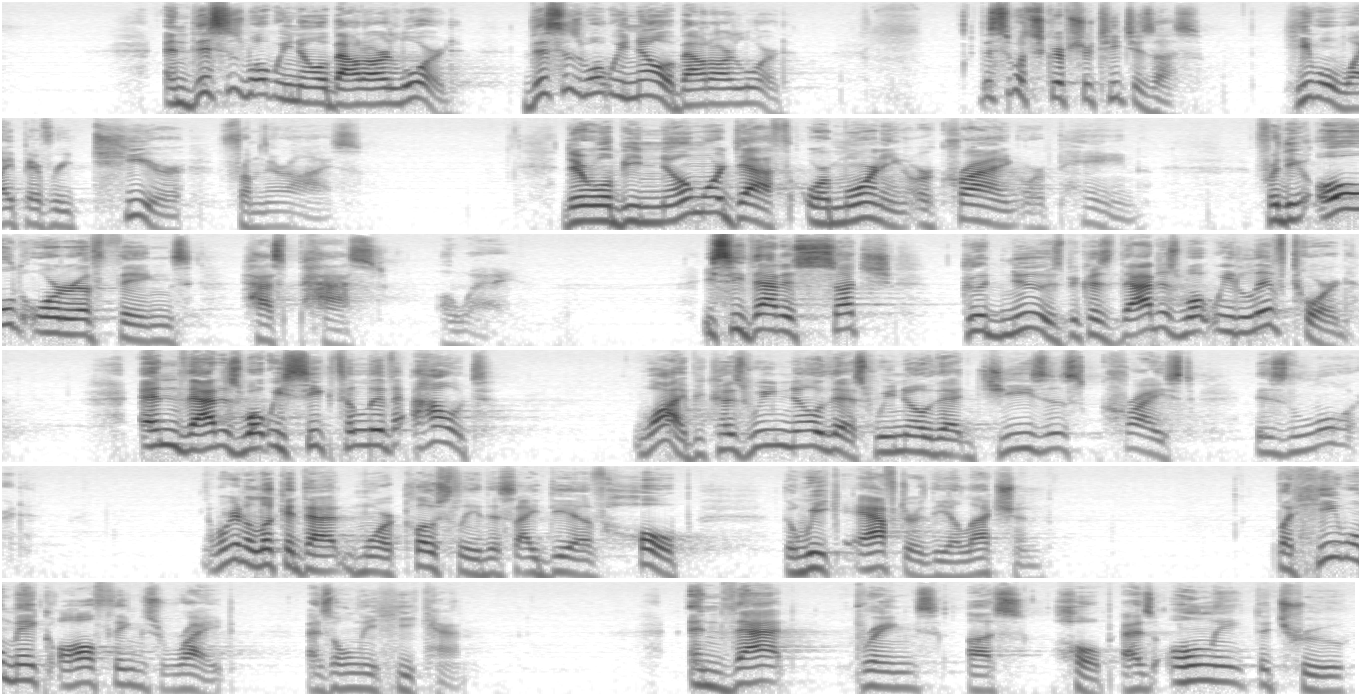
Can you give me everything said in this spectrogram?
And this is what we know about our Lord. This is what we know about our Lord. This is what Scripture teaches us. He will wipe every tear from their eyes. There will be no more death or mourning or crying or pain, for the old order of things has passed away. You see, that is such good news because that is what we live toward. And that is what we seek to live out. Why? Because we know this. We know that Jesus Christ is Lord. We're going to look at that more closely, this idea of hope, the week after the election. But He will make all things right as only He can. And that brings us hope, as only the true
